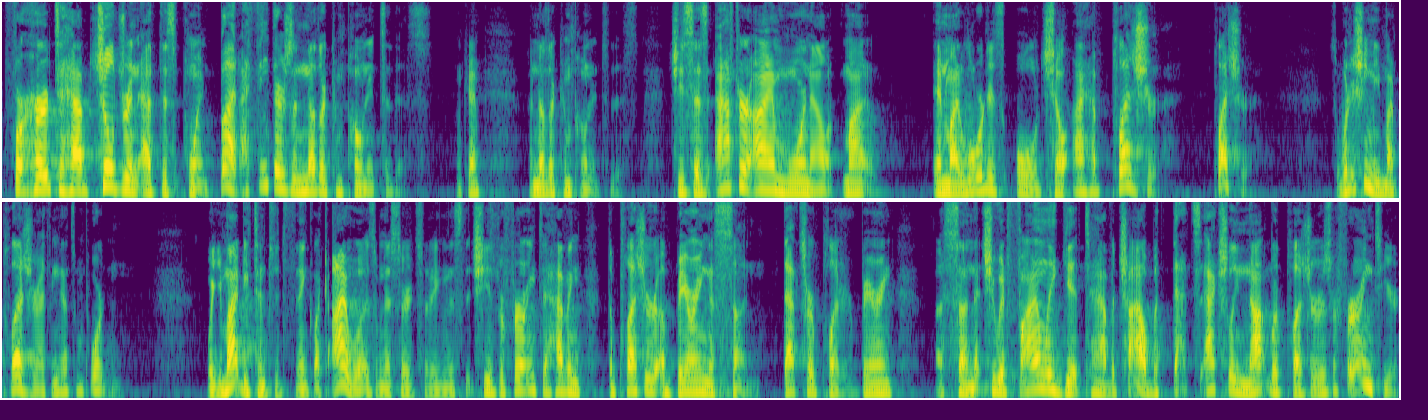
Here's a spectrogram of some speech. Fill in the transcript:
for her to have children at this point. But I think there's another component to this, okay? Another component to this. She says, After I am worn out, my, and my Lord is old, shall I have pleasure? Pleasure. So, what does she mean by pleasure? I think that's important. Well, you might be tempted to think, like I was when I started studying this, that she's referring to having the pleasure of bearing a son. That's her pleasure, bearing a son, that she would finally get to have a child. But that's actually not what pleasure is referring to here.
